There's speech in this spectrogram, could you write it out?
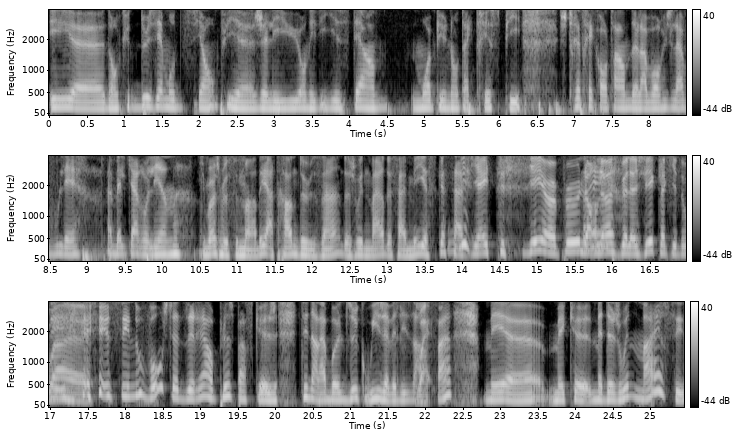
Et euh, donc, une deuxième audition, puis je l'ai eu. On il hésitait entre moi puis une autre actrice, puis je suis très, très contente de l'avoir eu. Je la voulais, la belle Caroline. Puis moi, je me suis demandé, à 32 ans, de jouer une mère de famille, est-ce que ça Oui. vient titiller un peu Ben, l'horloge biologique là, qui doit... euh, c'est nouveau, je te dirais, en plus, parce que, tu sais, dans la Bolduc, oui, j'avais des Ouais. enfants, mais, euh, mais, que, mais de jouer une mère, c'est-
